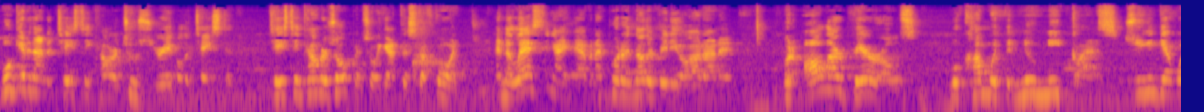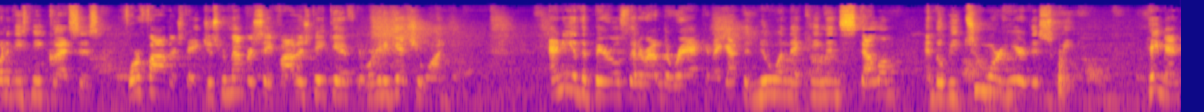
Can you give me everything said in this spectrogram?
We'll get it on the tasting counter too, so you're able to taste it tasting counters open, so we got this stuff going. And the last thing I have, and I put another video out on it, but all our barrels will come with the new neat glass. So you can get one of these neat glasses for Father's Day. Just remember, say Father's Day gift, and we're gonna get you one. Any of the barrels that are on the rack, and I got the new one that came in, Stellum, and there'll be two more here this week. Hey man,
